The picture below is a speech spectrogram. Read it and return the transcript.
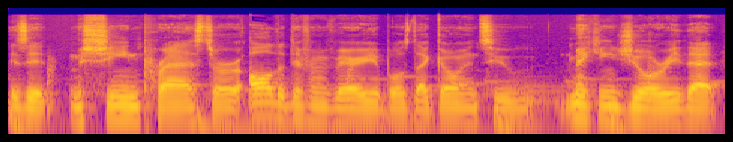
Is it machine pressed? Or all the different variables that go into making jewelry that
